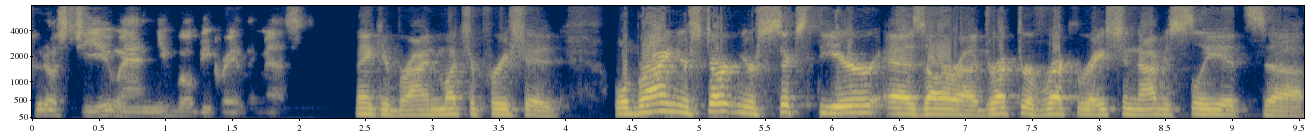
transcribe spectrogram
kudos to you, and you will be greatly missed. Thank you, Bryan. Much appreciated. Well, Bryan, you're starting your sixth year as our uh, director of recreation. Obviously, it's uh,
